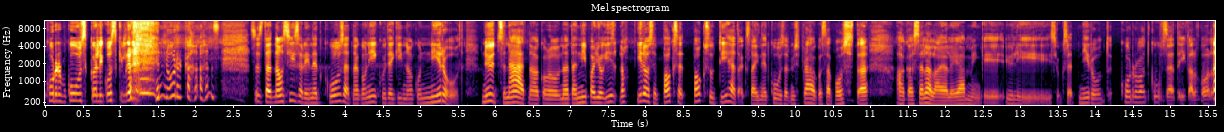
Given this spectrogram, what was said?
kurb kuusk oli kuskil nurgas, sest et noh, siis oli need kuused nagu nii kuidagi nagu nirud. nüüd sa näed nagu nad on nii palju noh, ilusad paksed, paksud tihedaks läinud need kuused, mis praegu saab osta, aga sellel ajal oli jah mingi üli siuksed nirud, kurvad kuused igal pool.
